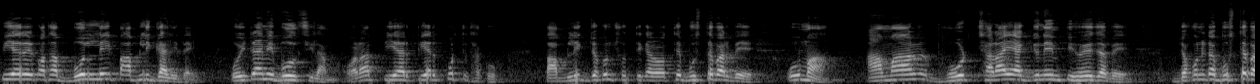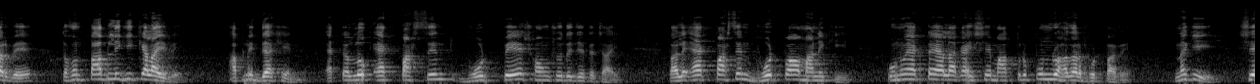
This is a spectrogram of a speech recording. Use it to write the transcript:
পিয়ারের কথা বললেই পাবলিক গালি দেয়। ওইটা আমি বলছিলাম, ওরা পিয়ার পিয়ার করতে থাকুক। পাবলিক যখন সত্যিকার অর্থে বুঝতে পারবে, ও মা, আমার ভোট ছাড়াই একজন এমপি হয়ে যাবে। যখন এটা বুঝতে পারবে, তখন পাবলিকই কেলাইবে। আপনি দেখেন, একটা লোক এক পার্সেন্ট ভোট পেয়ে সংসদে যেতে চায়। তাহলে এক পার্সেন্ট ভোট পাওয়া মানে কি? কোনো একটা এলাকায় সে মাত্র পনেরো হাজার ভোট পাবে। নাকি? সে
